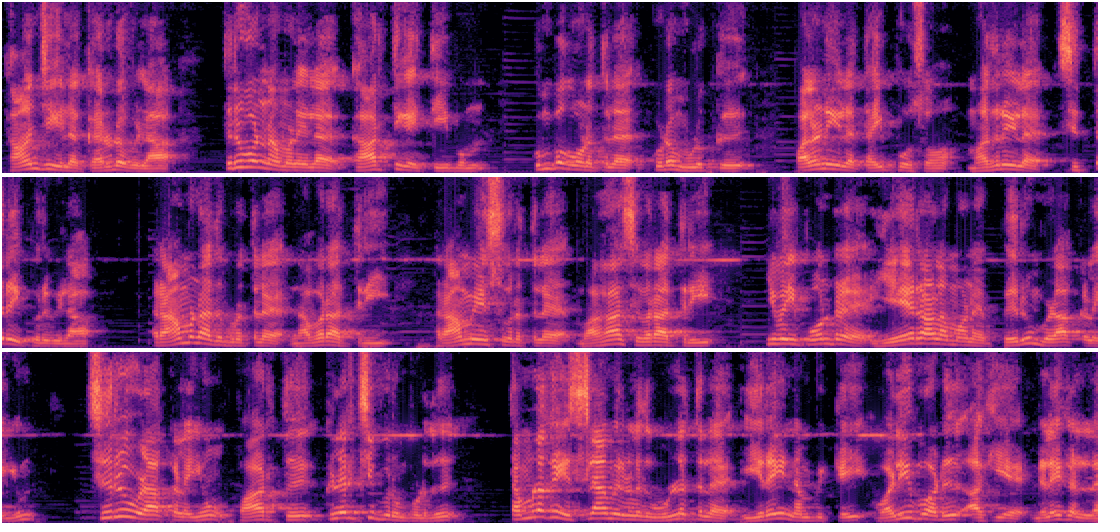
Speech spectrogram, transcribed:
காஞ்சியில் கருட விழா திருவண்ணாமலையில் கார்த்திகை தீபம் கும்பகோணத்தில் குடமுழுக்கு பழனியில் தைப்பூசம் மதுரையில் சித்திரை பெருவிழா ராமநாதபுரத்தில் நவராத்திரி ராமேஸ்வரத்தில் மகா சிவராத்திரி இவை போன்ற ஏராளமான பெரும் விழாக்களையும் சிறு விழாக்களையும் பார்த்து கிளர்ச்சி பெறும் பொழுது தமிழக இஸ்லாமியர்களது உள்ளத்துல இறை நம்பிக்கை வழிபாடு ஆகிய நிலைகள்ல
